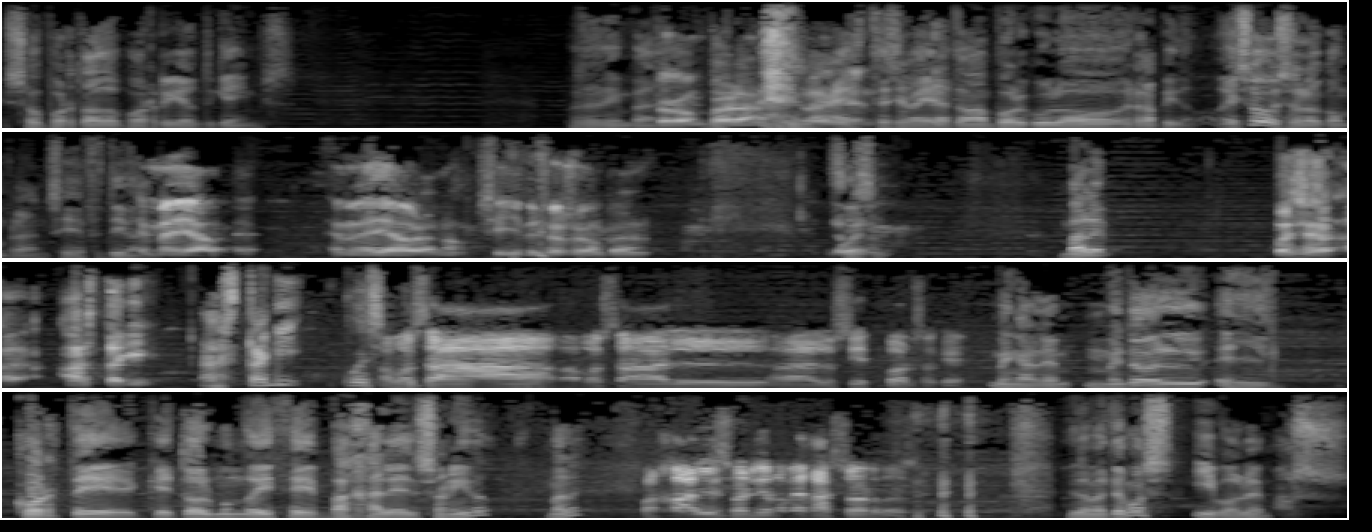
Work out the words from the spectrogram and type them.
soportado por Riot Games. Pues así. Lo comprarán, este se va a ir a tomar por culo rápido. Eso se lo compran, sí, En efectivamente. media, en media hora, ¿no? Sí, yo pienso que se comprarán. Bueno, Vale, pues hasta aquí. hasta aquí. Pues ¿Vamos a, vamos al, a los eSports o qué? venga, le meto el, el corte que todo el mundo dice, bájale el sonido, ¿vale? Baja el sonido que me dejas sordos. Lo metemos y volvemos.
